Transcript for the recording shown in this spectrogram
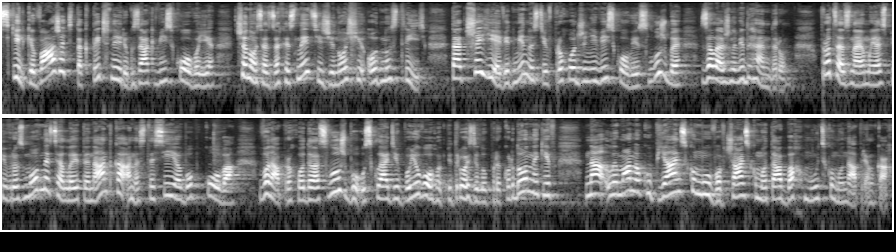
Скільки важить тактичний рюкзак військової? Чи носять захисниці жіночий однострій? Та чи є відмінності в проходженні військової служби залежно від гендеру? Про це знає моя співрозмовниця, лейтенантка Анастасія Бобкова. Вона проходила службу у складі бойового підрозділу прикордонників на Лимано-Куп'янському, Вовчанському та Бахмутському напрямках.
